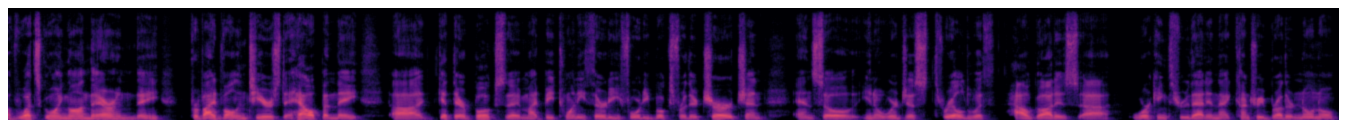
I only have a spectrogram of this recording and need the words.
of what's going on there and they provide volunteers to help and they uh, get their books. They might be 20 30 40 books for their church and and so you know we're just thrilled with how god is uh, working through that in that country. Brother nono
